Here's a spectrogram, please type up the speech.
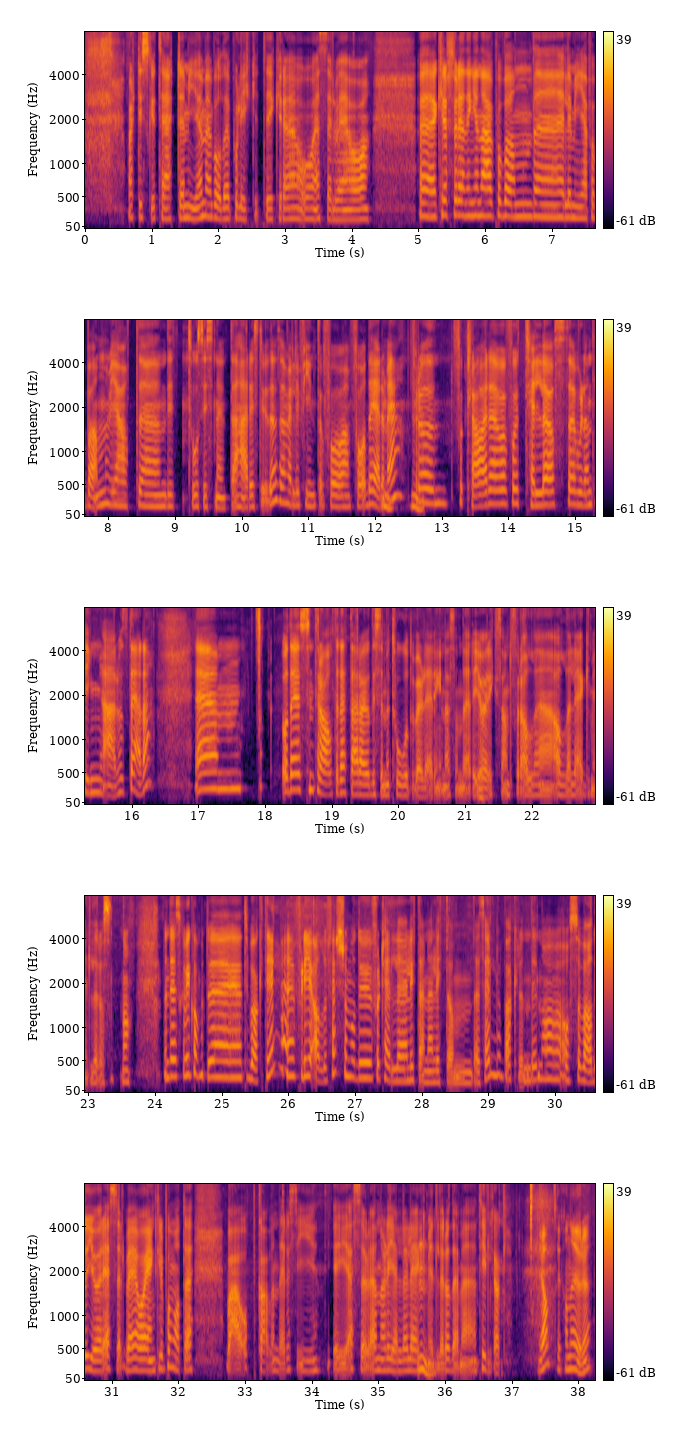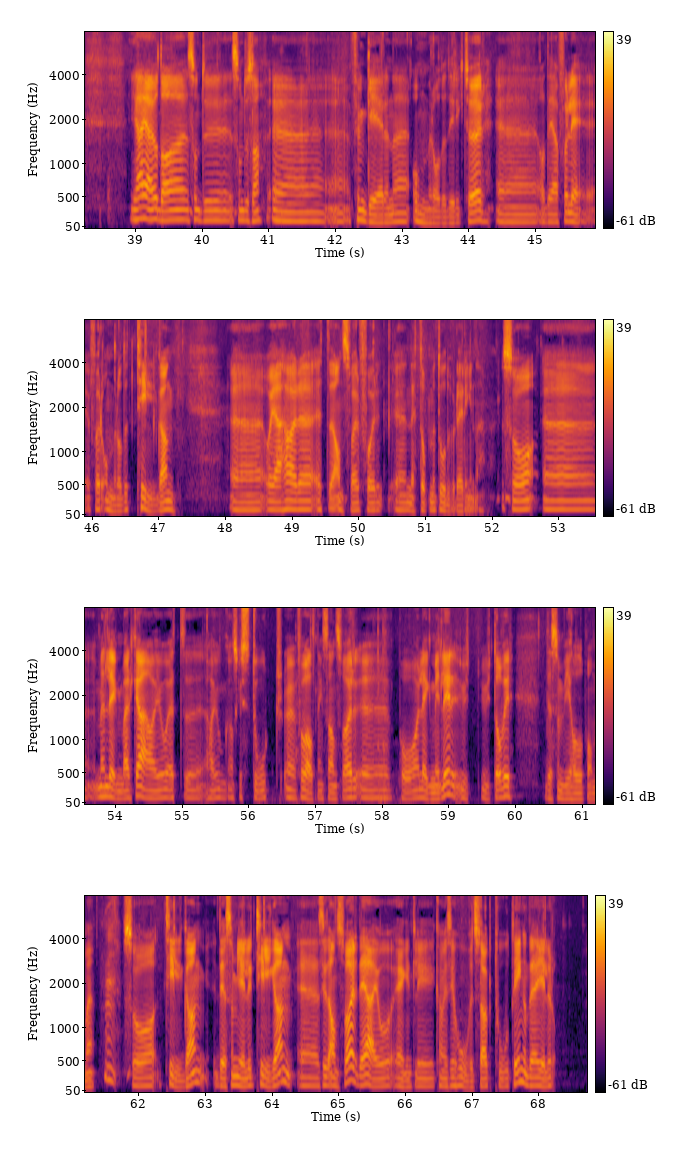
vært diskutert mye med både politikere og SLV og eh, Kreftforeningen er på banen, eller LMI er på banen. Vi har hatt eh, de to sistnevnte her i studio, så det er veldig fint å få, få dere med. Mm. For å forklare og fortelle oss eh, hvordan ting er hos dere. Um, og det sentrale til dette er jo disse metodevurderingene som dere gjør ikke sant, for alle, alle legemidler og sånt nå. Men det skal vi komme tilbake til. Eh, fordi aller først så må du fortelle lytterne litt om deg selv, bakgrunnen din, og også hva du gjør i SLV. Og egentlig på en måte hva er oppgaven deres i, i SLV når det gjelder legemidler og det med tilgang? Ja, det kan jeg gjøre. Jeg er jo da, som du, som du sa, eh, fungerende områdedirektør. Eh, og det er for, for området tilgang. Uh, og jeg har eh, et ansvar for uh, nettopp metodevurderingene. Så, men Legemiddelverket har jo, et, har jo ganske stort forvaltningsansvar på legemidler ut, utover det som vi holder på med. Mm. Så tilgang, det som gjelder tilgang sitt ansvar, det er jo egentlig kan vi si, hovedsak to ting. og Det gjelder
